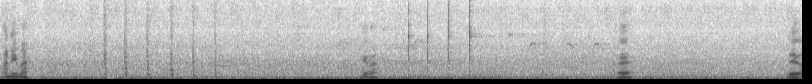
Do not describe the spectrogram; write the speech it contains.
มานี่มา นี่มาเอ้ยเร็ว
